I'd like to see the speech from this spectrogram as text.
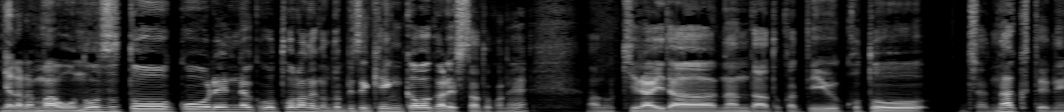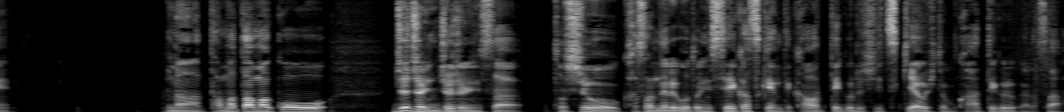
だからまあ、おのずとこう連絡を取らなくなった別に喧嘩別れしたとかね、あの、嫌いだなんだとかっていうことじゃなくてね、まあ、たまたまこう、徐々に徐々にさ、年を重ねるごとに生活圏って変わってくるし、付き合う人も変わってくるからさ、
